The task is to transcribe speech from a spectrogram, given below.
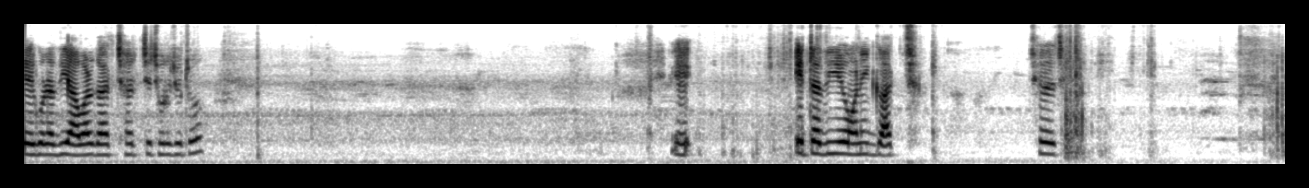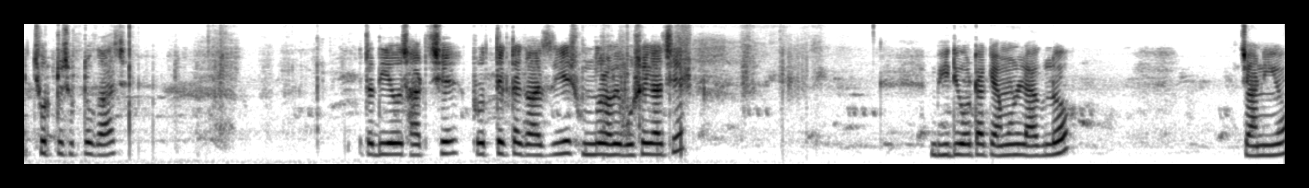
এর গোড়া দিয়ে আবার গাছ ছাড়ছে ছোট ছোট। এটা দিয়ে অনেক গাছ ছেড়েছে। ছোট্ট ছোট্ট গাছ। এটা দিয়েও ছাড়ছে। প্রত্যেকটা গাছ দিয়ে সুন্দরভাবে বসে গেছে। ভিডিওটা কেমন লাগল? জানিও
